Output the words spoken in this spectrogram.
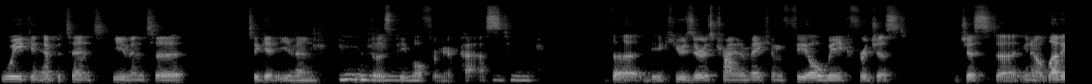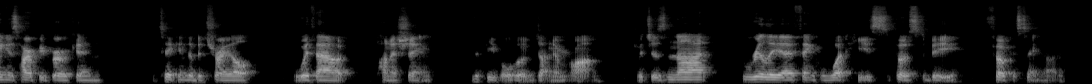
weak and impotent even to to get even with those people from your past. Mhm. The the accuser is trying to make him feel weak for just just uh, you know letting his heart be broken, taking the betrayal without punishing the people who have done him wrong, which is not really I think what he's supposed to be focusing on.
